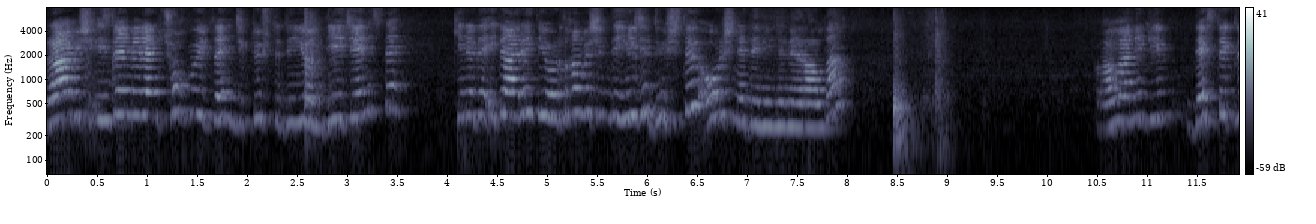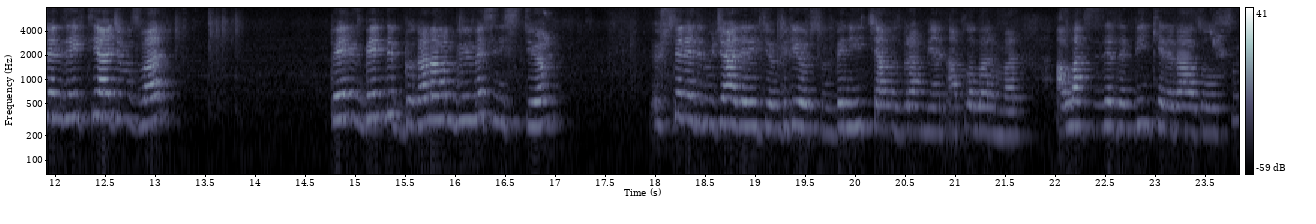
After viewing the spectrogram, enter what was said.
Rabiş izlenmeler çok mu izlencik düştü diyor diyeceğiniz de yine de idare ediyorduk ama şimdi iyice düştü. Oruç nedeniyle herhalde. Valla ne diyeyim desteklerinize ihtiyacımız var. Benim, ben de bu kanalın büyümesini istiyorum. 3 senedir mücadele ediyorum biliyorsunuz. Beni hiç yalnız bırakmayan ablalarım var. Allah sizlerden bin kere razı olsun.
